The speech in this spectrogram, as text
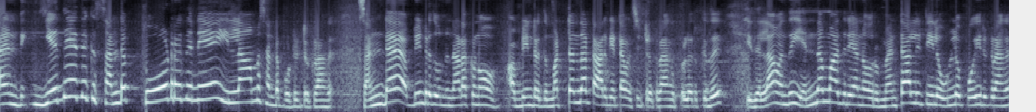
அண்ட் எது எதுக்கு சண்டை போடுறதுனே இல்லாமல் சண்டை போட்டுட்டு இருக்கிறாங்க. சண்டை அப்படின்றது ஒன்று நடக்கணும் அப்படின்றது மட்டும்தான் டார்கெட்டாக வச்சுட்டு இருக்கிறாங்க போல இருக்குது. இதெல்லாம் வந்து என்ன மாதிரியான ஒரு மென்டாலிட்டியில் உள்ளே போயிருக்கிறாங்க.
